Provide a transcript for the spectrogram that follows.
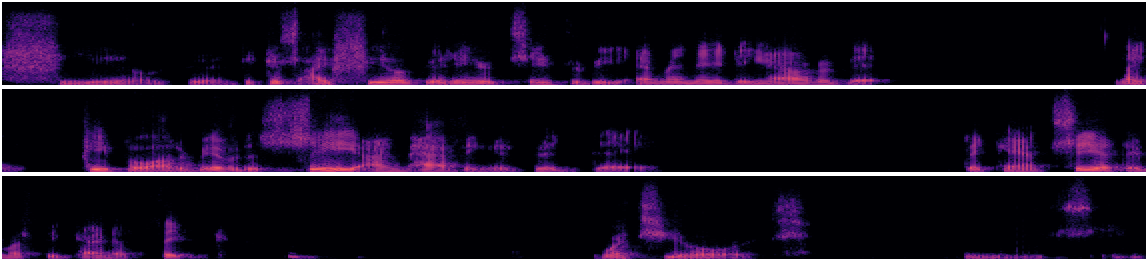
feel good because I feel good here. It seems to be emanating out of it. Like people ought to be able to see I'm having a good day they can't see it, they must be kind of thick. What's yours? Easy.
